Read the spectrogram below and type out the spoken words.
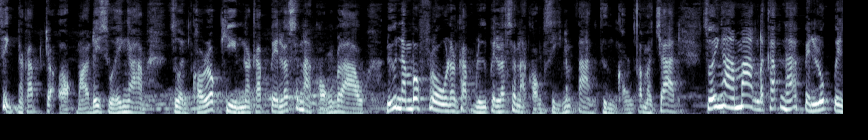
สิกนะครับจะออกมาได้สวยงาม ส่วนคอร์ครีมนะครับเป็นลักษณะของบราวหรือ number flow นะครับหรือเป็นลักษณะของสีน้ำตาลกึ่งของธรรมชาติ สวยงามมากนะครับนะเป็นลุคเป็น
